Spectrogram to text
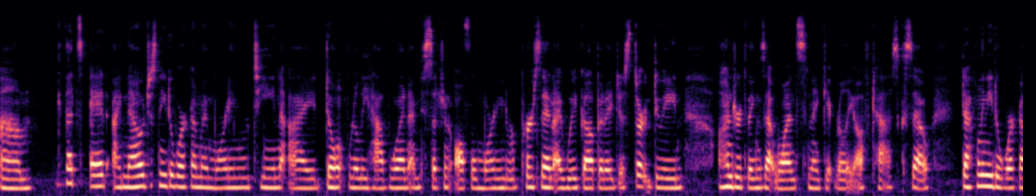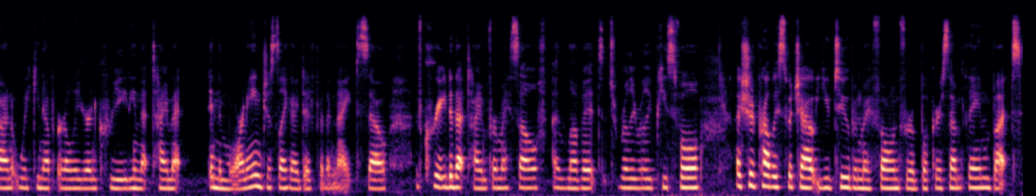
Um, that's it. I now just need to work on my morning routine. I don't really have one. I'm such an awful morning person. I wake up and I just start doing a hundred things at once and I get really off task. So definitely need to work on waking up earlier and creating that time at in the morning just like I did for the night. So I've created that time for myself. I love it. It's really, really peaceful. I should probably switch out YouTube and my phone for a book or something, but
